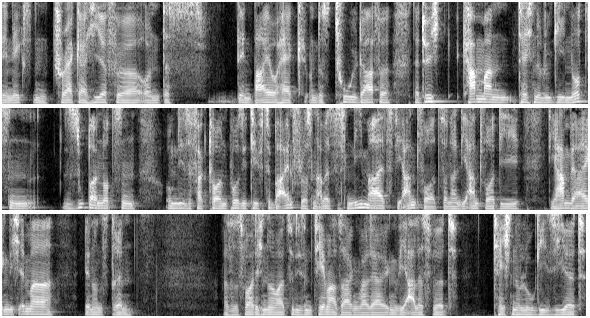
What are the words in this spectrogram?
den nächsten Tracker hierfür und das, den Biohack und das Tool dafür. Natürlich kann man Technologie nutzen, super nutzen, um diese Faktoren positiv zu beeinflussen. Aber es ist niemals die Antwort, sondern die Antwort, die, die haben wir eigentlich immer in uns drin. Also das wollte ich nur mal zu diesem Thema sagen, weil ja irgendwie alles wird technologisiert,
